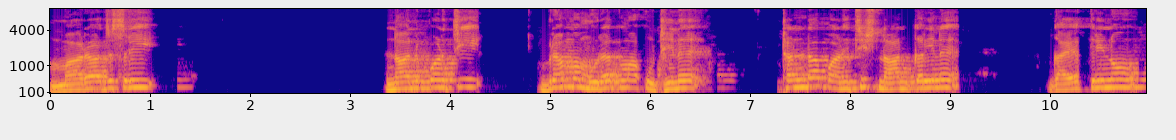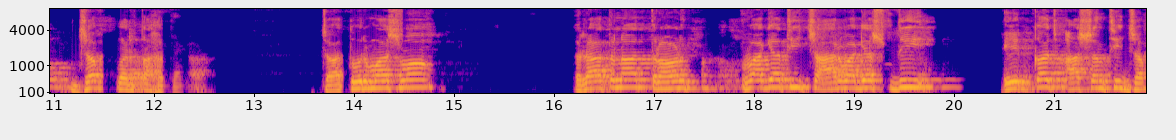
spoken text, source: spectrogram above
મહારાજ શ્રી નાનપણથી બ્રહ્મ મુહૂર્તમાં ઉઠીને ઠંડા પાણીથી સ્નાન કરીને ગાયત્રીનો જપ કરતા હતા. ચાતુર્માસમાં રાતના ત્રણ વાગ્યાથી ચાર વાગ્યા સુધી એક જ આસનથી જપ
